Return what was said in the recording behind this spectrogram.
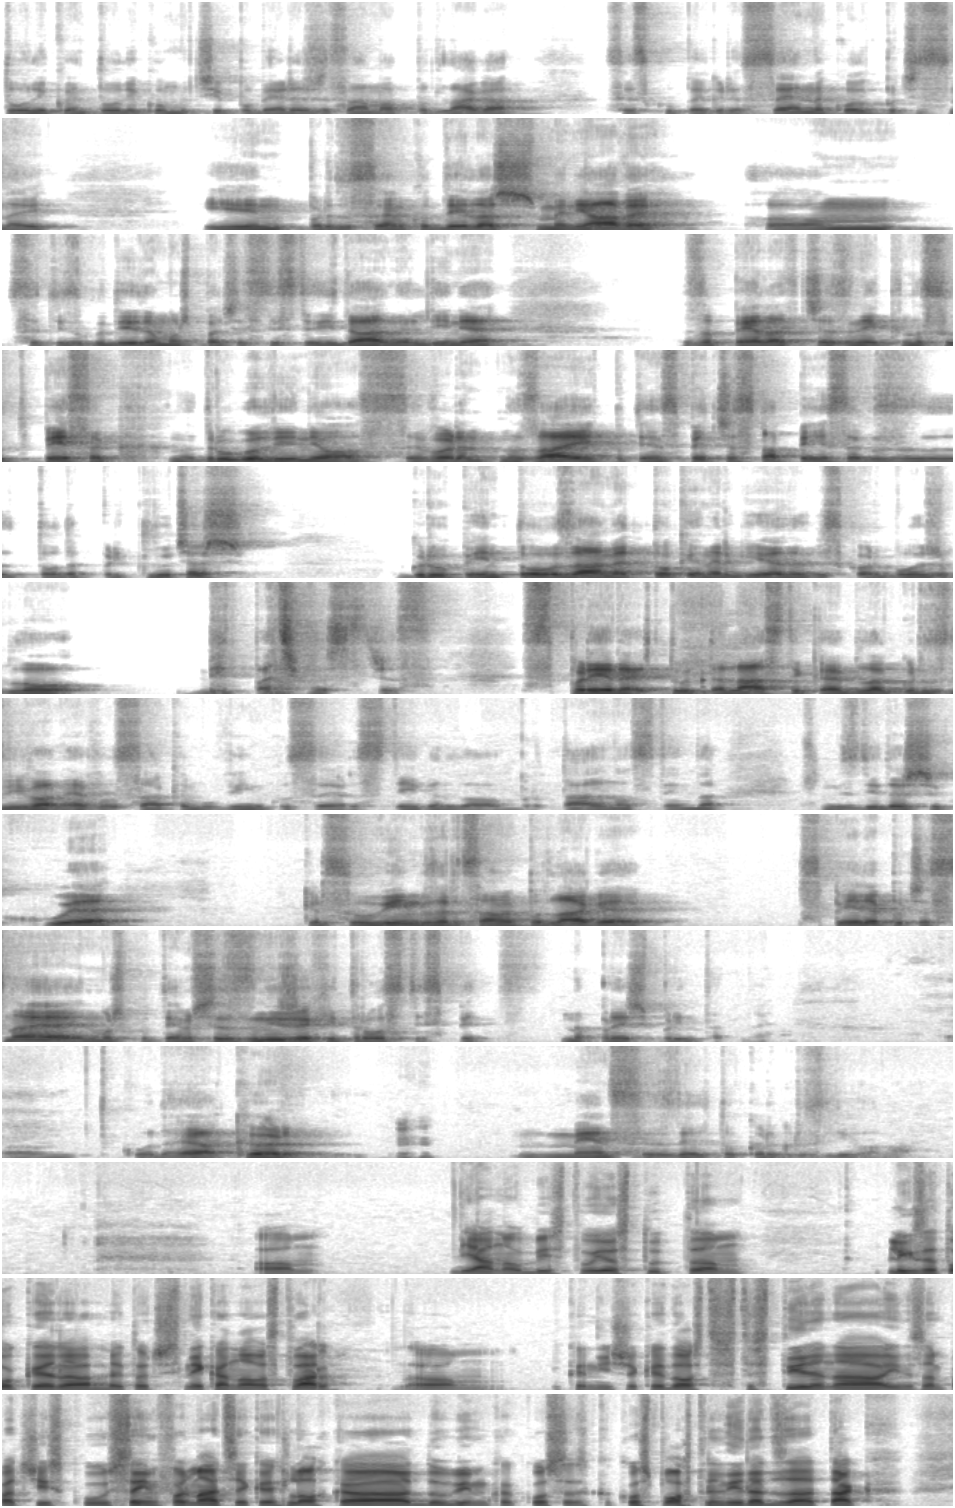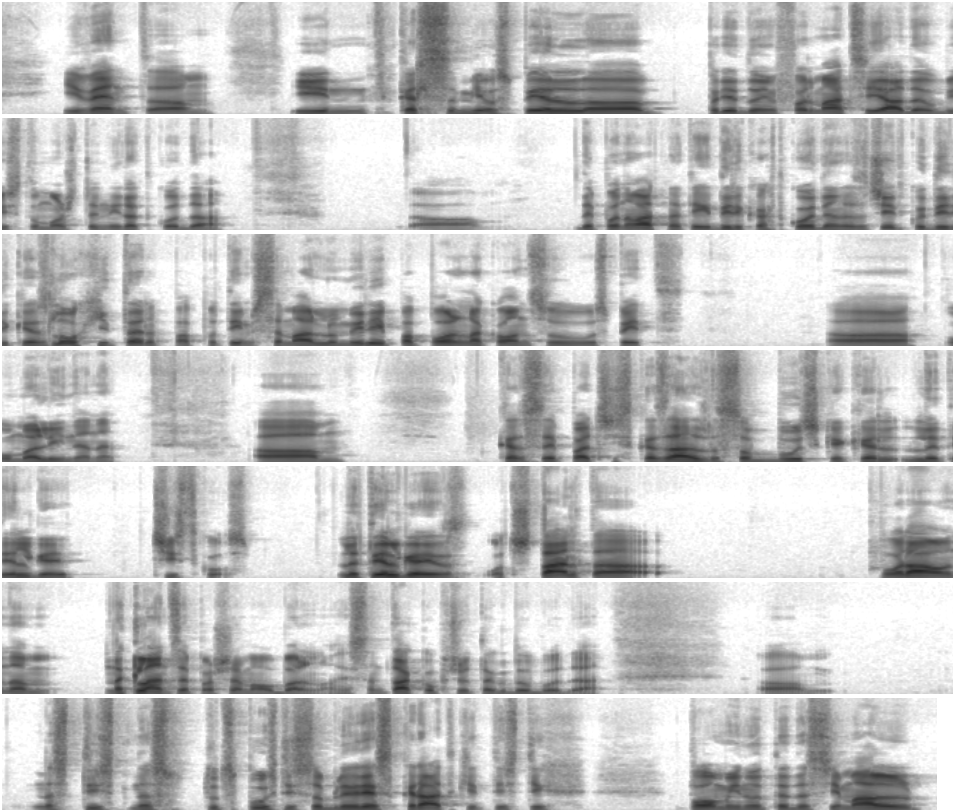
toliko in toliko moči pobere že sama podlaga, vse skupaj gre vse nekoliko počasneje. In predvsem, ko delaš menjave, um, se ti zgodi, da moš pač iz tiste idealne linije zapeljati čez nek nasud pesek na drugo linijo, se vrniti nazaj, potem spet čez ta pesek, zato da priključiš grupi in to vzame toliko energije, da bi skoraj bolj bilo biti pač vse čas. Spredaj, tudi elastika je bila grozljiva, ne, v vsakem uvinku se je raztegnilo brutalno, s tem, da se mi zdi, da je še huje, ker se uvink zaradi same podlage spelje počasneje in moš potem še z niže hitrosti spet naprej sprintati. Um, tako da, ja, kar uh mhm. -huh. meni se zdaj to kar grozljivo. No. Um, ja, no, v bistvu jaz tudi, um, zato, ker uh, je to čisto neka nova stvar, um, ki ni še kaj dosti testirana in sem pač iskal vse informacije, ki jih lahko dobim, kako, se, kako sploh trenirati za tak event. Um, in ker sem jih uspel uh, priti do informacij, ja, da v bistvu moš trenirati tako, da. Um, da je ponovadi na teh dirkah tako, da je na začetku dirke zelo hiter, pa potem se malo umiri, pa pol na koncu spet uh, umaline. Um, ker se je pač izkazalo, da so bučke, ker letel ga je čist kos. Letel ga je od štarta, poravnam, na klance pa še malo obalno. Jaz sem tako občutek dobil, da um, nas, tist, nas tudi spusti so bili res kratki, tistih pol minute, da si mal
